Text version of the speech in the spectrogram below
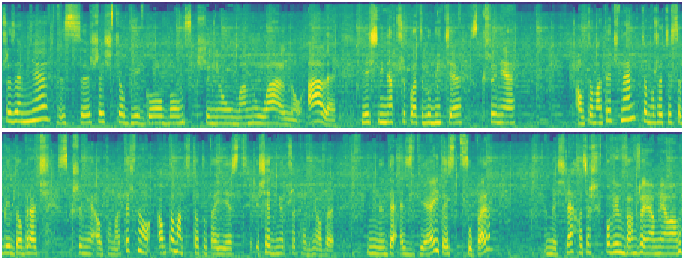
przeze mnie z sześciobiegową skrzynią manualną, ale jeśli na przykład lubicie skrzynie automatyczne, to możecie sobie dobrać skrzynię automatyczną. Automat to tutaj jest siedmioprzekładniowy DSG i to jest super, myślę, chociaż powiem Wam, że ja miałam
